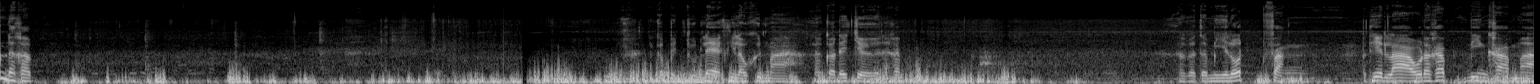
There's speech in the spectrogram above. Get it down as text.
นนะครับก็เป็นจุดแรกที่เราขึ้นมาแล้วก็ได้เจอนะครับ แล้วก็จะมีรถฝั่งประเทศลาวนะครับ วิ่งข้ามมา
